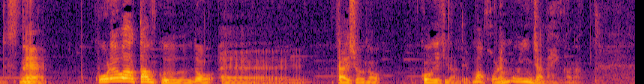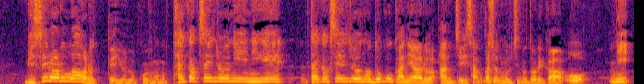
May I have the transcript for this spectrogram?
ーですね。これはタンクの、えー、対象の攻撃なんでまあこれもいいんじゃないかな。ビセラルワールっていうこの対角線上に逃げ対角線上のどこかにあるアンチ3箇所のうちのどれかをに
